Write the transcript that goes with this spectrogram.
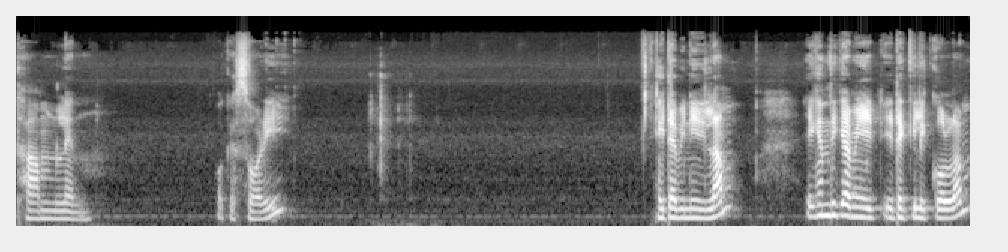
থামলেন। ওকে সরি এটা আমি নিয়ে নিলাম। এখান থেকে আমি এটা ক্লিক করলাম।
